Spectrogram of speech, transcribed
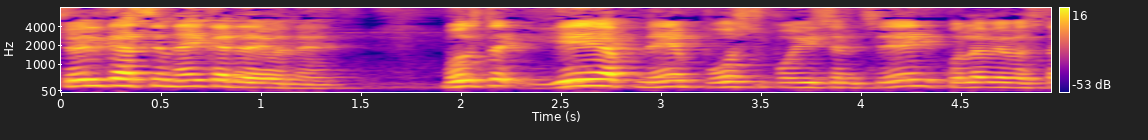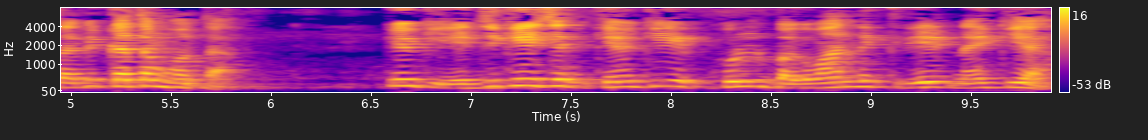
civil caste से नहीं कर रहे उन्हें। बोलते, ये अपने पोस्ट पोजीशन से कुल व्यवस्था भी खत्म होता। क्योंकि एजुकेशन क्योंकि कुल भगवान ने क्रिएट नहीं किया।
